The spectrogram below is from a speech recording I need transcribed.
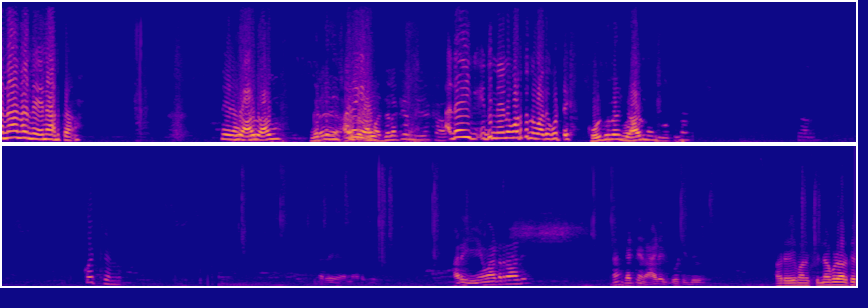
అన్నా అన్నా నేను ఆడతా. ఆగు ఆగు. అదే ఇది నేను కొడుతున్నావు అది కొట్టే. కొడుతు నువ్వు అరే ఏం ఆడరా అది? గట్టిన ఆడేది కోటిది అరే మనం చిన్నప్పుడు ఆడితే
